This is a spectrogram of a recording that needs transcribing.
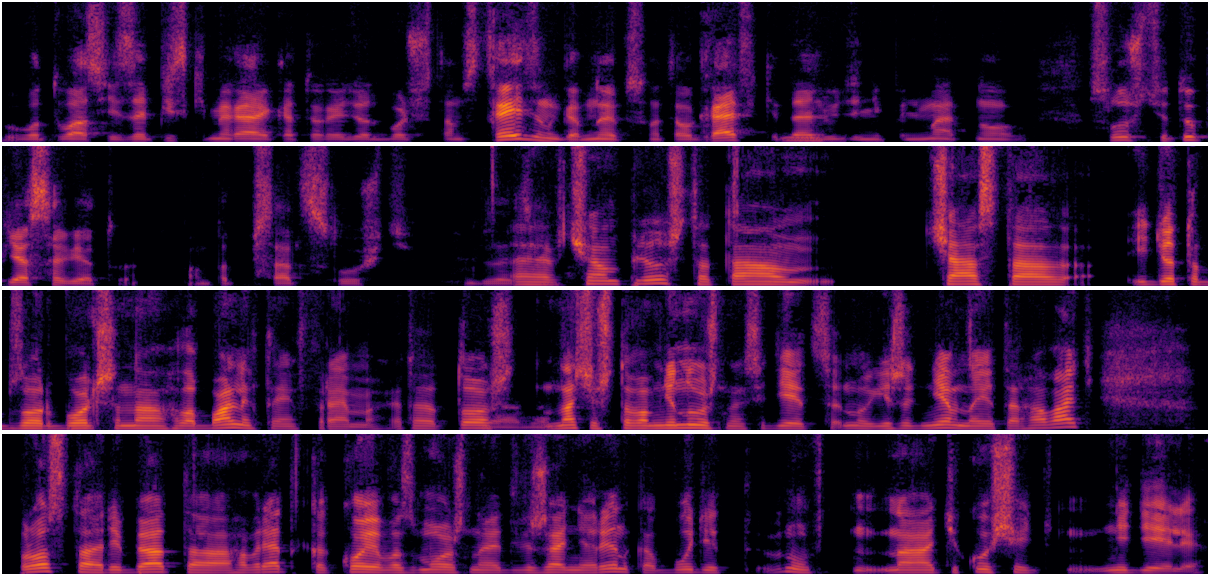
вот у вас есть записки Мирая, который идет больше там с трейдингом, ну, я посмотрел графики, mm. да, люди не понимают, но слушать YouTube я советую, вам подписаться, слушать. Э, в чем плюс, что там часто идет обзор больше на глобальных таймфреймах. Это то, да, что, да. значит, что вам не нужно сидеть ну, ежедневно и торговать. Просто ребята говорят, какое возможное движение рынка будет ну, на текущей неделе.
